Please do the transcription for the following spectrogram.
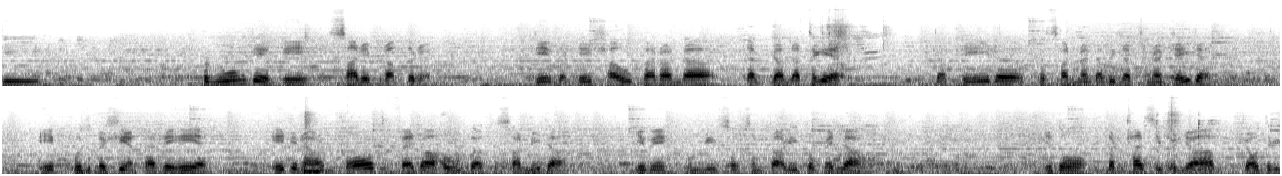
ਕਿ ਕਾਨੂੰਨ ਦੇ ਅੱਗੇ ਸਾਰੇ ਬਰਾਬਰ ਹੈ। ਜੇ ਵੱਡੇ ਸ਼ਾਹੂਕਾਰਾਂ ਦਾ ਕਰਜ਼ਾ ਲੱਥ ਗਿਆ, ਤਾਂ ਫਿਰ ਕਿਸਾਨਾਂ ਦਾ ਵੀ ਲੱਥਣਾ ਚਾਹੀਦਾ। ਇਹ ਖੁਦਕਸ਼ੀਆਂ ਕਰ ਰਹੇ ਹੈ, ਇਹਦੇ ਨਾਲ ਬਹੁਤ ਫਾਇਦਾ ਹੋਊਗਾ ਕਿਸਾਨੀ ਦਾ, ਜਿਵੇਂ 1947 ਤੋਂ ਪਹਿਲਾਂ ਜਦੋਂ ਇਕੱਠਾ ਸੀ ਪੰਜਾਬ, ਚੌਧਰੀ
